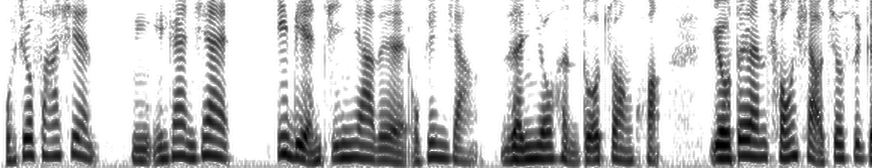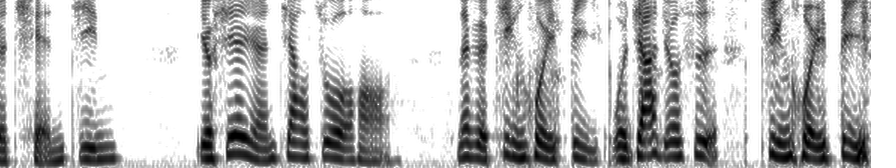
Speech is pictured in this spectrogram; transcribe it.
我就发现，你你看你现在一脸惊讶的，我跟你讲，人有很多状况，有的人从小就是个钱精，有些人叫做哈。那个晋惠帝，我家就是晋惠帝。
